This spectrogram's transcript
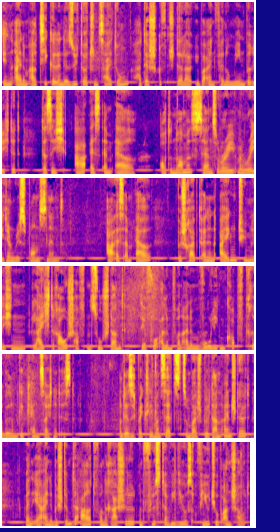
In einem Artikel in der Süddeutschen Zeitung hat der Schriftsteller über ein Phänomen berichtet, das sich ASMR, Autonomous Sensory Meridian Response nennt. ASMR beschreibt einen eigentümlichen, leicht rauschhaften Zustand, der vor allem von einem wohligen Kopfkribbeln gekennzeichnet ist. Und der sich bei Clemens Setz zum Beispiel dann einstellt, wenn er eine bestimmte Art von Raschel- und Flüstervideos auf YouTube anschaut.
